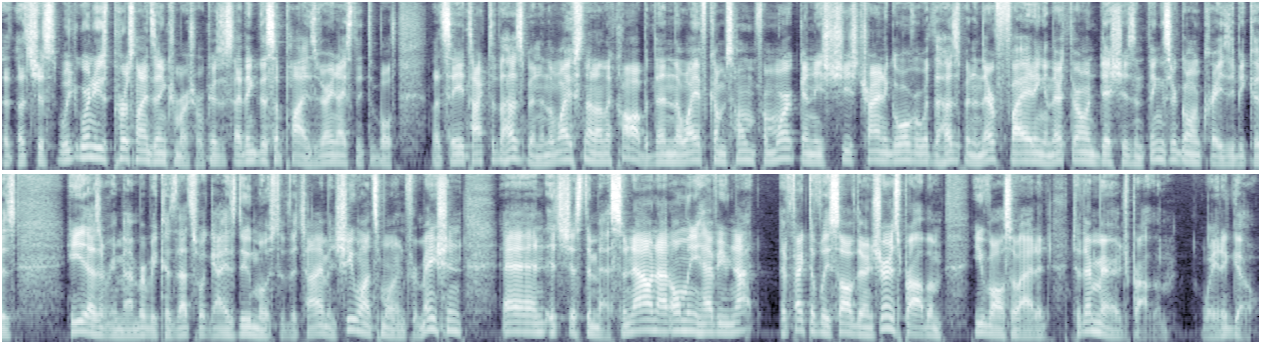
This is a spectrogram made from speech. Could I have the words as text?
uh, let's just we're going to use personal lines and commercial because I think this applies very nicely to both. Let's say you talk to the husband and the wife's not on the call, but then the wife comes home from work and she's trying to go over with the husband and they're fighting and they're throwing dishes and things are going crazy because he doesn't remember because that's what guys do most of the time and she wants more information and it's just a mess. So now not only have you not effectively solved their insurance problem, you've also added to their marriage problem. Way to go.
